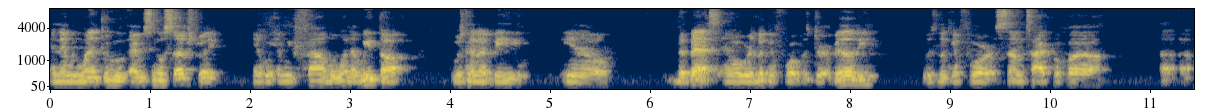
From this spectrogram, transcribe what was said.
And then we went through every single substrate, and we and we found the one that we thought was gonna be, you know, the best. And what we were looking for was durability. We was looking for some type of uh, a, a,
